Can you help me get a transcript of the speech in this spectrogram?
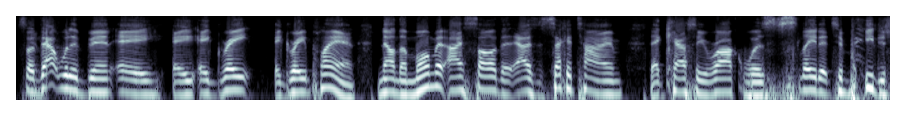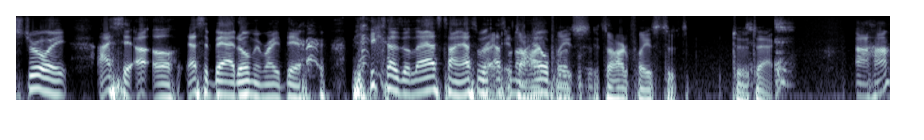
So that would have been a, a, a great a great plan. Now the moment I saw that as the second time that Castle Rock was slated to be destroyed, I said, "Uh oh, that's a bad omen right there," because the last time that's when Right. that's It's when a hard place. It's a hard place to to attack. Uh huh.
